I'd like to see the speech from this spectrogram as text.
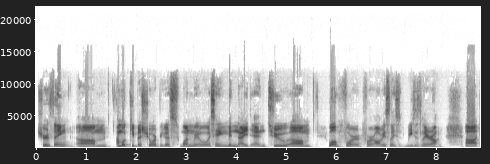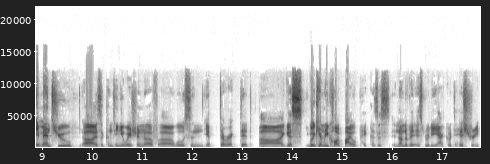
Sure thing. Um, I'm gonna keep it short because one, it was hitting midnight, and two, um, well, for for obviously reasons later on. Uh, Ip Man Two uh, is a continuation of uh, Wilson Ip directed. Uh, I guess we can't really call it biopic because none of it is really accurate to history.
